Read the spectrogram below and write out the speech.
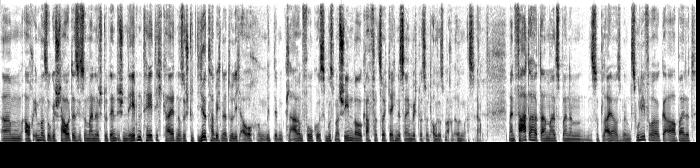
ähm, auch immer so geschaut, dass ich so meine studentischen Nebentätigkeiten, also studiert habe ich natürlich auch mit dem klaren Fokus, muss Maschinenbau, Kraftfahrzeugtechnik sein, möchte was mit Autos machen, irgendwas. Ja. Mein Vater hat damals bei einem Supplier, also bei einem Zulieferer gearbeitet,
